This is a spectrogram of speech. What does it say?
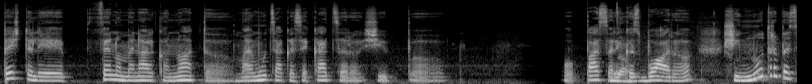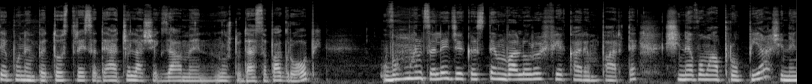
peștele e fenomenal că noată, maimuța că se cațără și uh, o pasăre Da. da. că zboară și nu trebuie să-i punem pe toți trei să dea același examen, nu știu, de a săpa gropi, vom înțelege că suntem valoroși fiecare în parte și ne vom apropia și ne,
